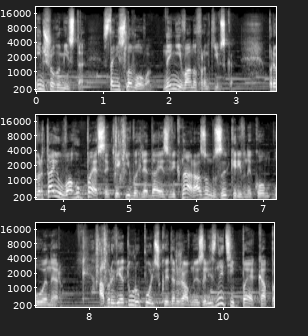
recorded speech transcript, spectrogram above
іншого міста Станіславова, нині Івано-Франківська. Привертає увагу песик, який виглядає з вікна разом з керівником УНР. Абревіатуру польської державної залізниці ПКП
